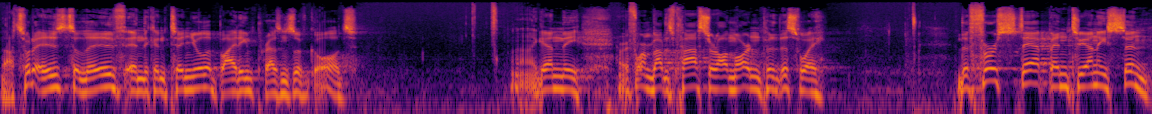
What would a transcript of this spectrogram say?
That's what it is to live in the continual abiding presence of God. Again, the Reformed Baptist pastor Al Martin put it this way The first step into any sin,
